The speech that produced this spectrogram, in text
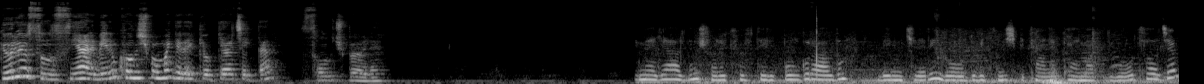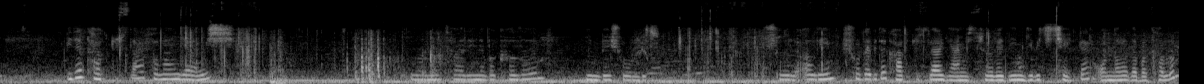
Görüyorsunuz yani benim konuşmama gerek yok gerçekten. Sonuç böyle. Evime geldim. Şöyle köftelik bulgur aldım. Benimkilerin yoğurdu bitmiş. Bir tane kaymaklı yoğurt alacağım. Bir de kaktüsler falan gelmiş. Kullanma tarihine bakalım. 25-11. Şöyle alayım. Şurada bir de kaktüsler gelmiş. Söylediğim gibi çiçekler. Onlara da bakalım.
